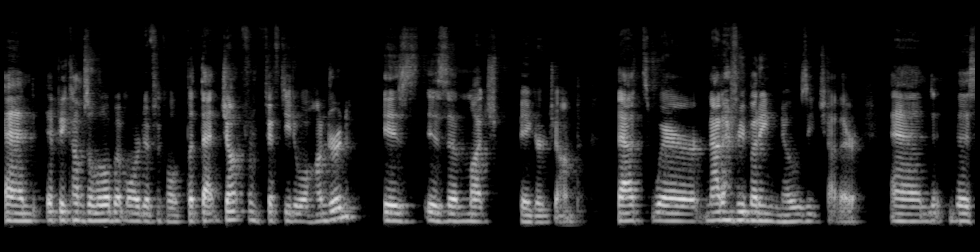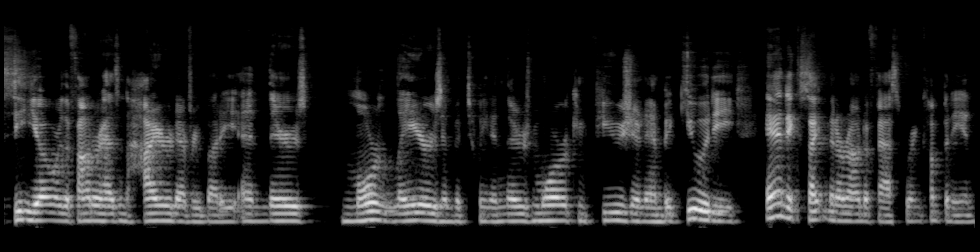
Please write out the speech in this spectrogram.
and it becomes a little bit more difficult. But that jump from 50 to 100 is is a much bigger jump. That's where not everybody knows each other. And the ceo or the founder hasn't hired everybody and there's more layers in between and there's more confusion ambiguity and excitement around a fast growing company. And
